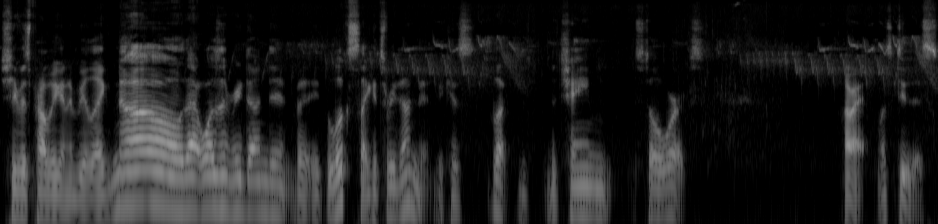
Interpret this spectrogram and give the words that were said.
she was probably going to be like, no, that wasn't redundant. But it looks like it's redundant because, look, the chain still works. All right, let's do this.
